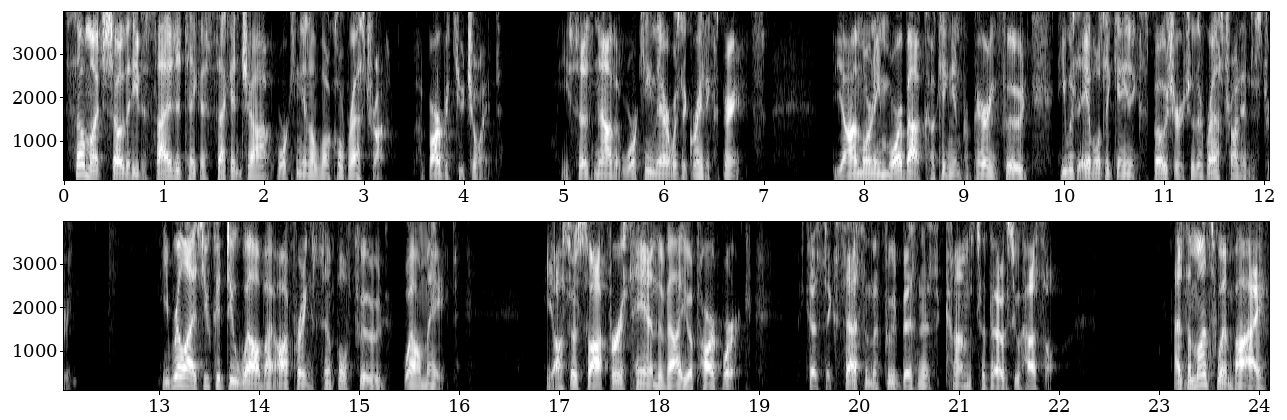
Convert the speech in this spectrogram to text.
So much so that he decided to take a second job working in a local restaurant, a barbecue joint. He says now that working there was a great experience. Beyond learning more about cooking and preparing food, he was able to gain exposure to the restaurant industry. He realized you could do well by offering simple food well made. He also saw firsthand the value of hard work, because success in the food business comes to those who hustle. As the months went by,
